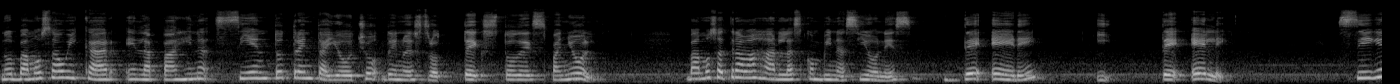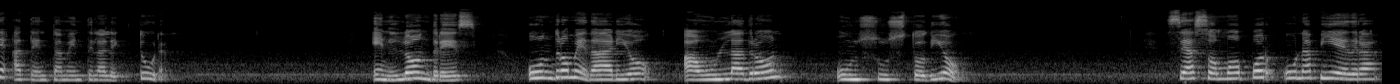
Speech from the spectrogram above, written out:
Nos vamos a ubicar en la página 138 de nuestro texto de español. Vamos a trabajar las combinaciones DR y TL. Sigue atentamente la lectura. En Londres, un dromedario a un ladrón un susto dio. Se asomó por una piedra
